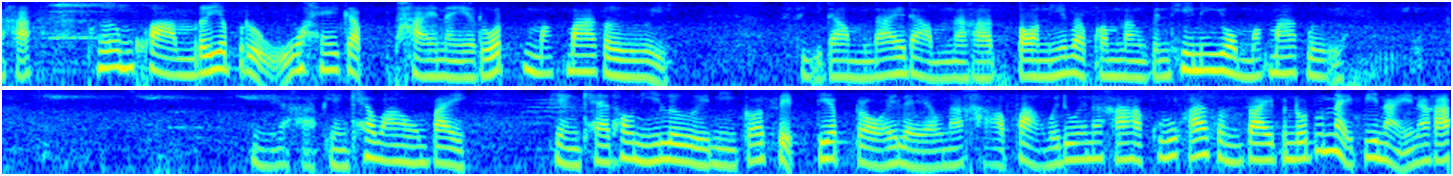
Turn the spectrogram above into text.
นะคะ เพิ่มความเรียบหรูให้กับภายในรถมาก ๆ เลย สีดำได้ดำนะคะ ตอนนี้แบบกำลังเป็นที่นิยมมาก ๆ เลย นี่นะคะ เพียงแค่วางลงไป เพียงแค่เท่านี้เลยนี่ก็เสร็จเรียบร้อยแล้วนะคะ ฝากไว้ด้วยนะคะหากคุณลูกค้าสนใจเป็นรถรุ่นไหนปีไหนนะคะ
